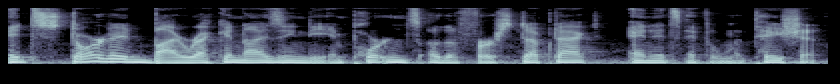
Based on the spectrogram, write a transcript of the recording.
It started by recognizing the importance of the First Step Act and its implementation.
